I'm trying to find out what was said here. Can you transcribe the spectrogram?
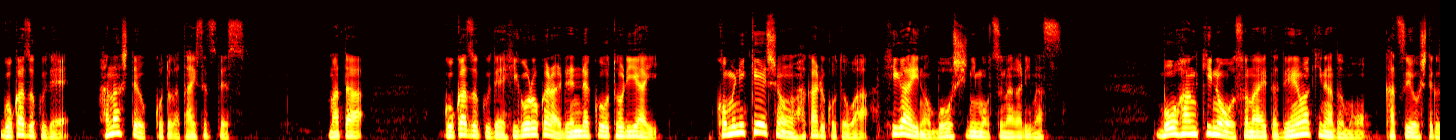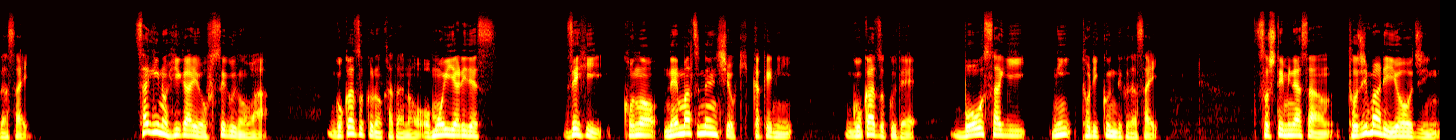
ご家族で話しておくことが大切です。またご家族で日頃から連絡を取り合いコミュニケーションを図ることは被害の防止にもつながります。防犯機能を備えた電話機なども活用してください。詐欺の被害を防ぐのはご家族の方の思いやりです。ぜひこの年末年始をきっかけにご家族で防詐欺に取り組んでください。そして皆さん戸締まり用心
